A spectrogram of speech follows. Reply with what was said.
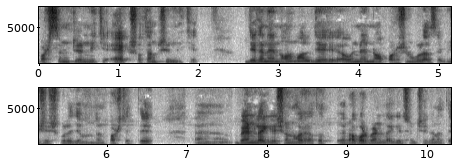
পার্সেন্টের নিচে, এক শতাংশের নিচে। যেখানে নর্মাল যে অন্যান্য অপারেশনগুলো আছে, বিশেষ করে যেমন ধরুন পাশ্চাত্যে ব্যান্ড লাইগেশন হয়, অর্থাৎ রাবার ব্যান্ড লাইগেশন সেখানেতে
